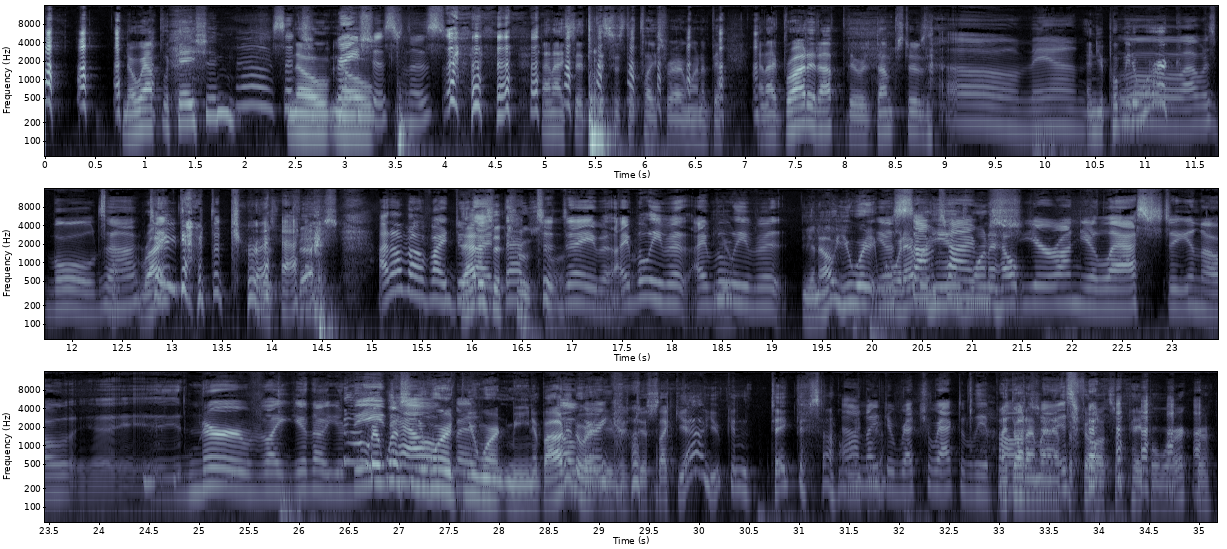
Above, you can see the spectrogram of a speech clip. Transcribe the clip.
no application. Oh, such no, graciousness. No. and I said, "This is the place where I want to be." And I brought it up. There was dumpsters. Oh man! And you put me to work. Oh, I was bold, huh? Right? Take out the trash. I don't know if I do that, that, is a that true today, but I believe it. I believe you, it. You know, you were you know, whatever hands want to help. You're on your last, you know, uh, nerve. Like you know, you no, need it help. You weren't. You weren't mean about oh, it, or it was good. just like, yeah, you can take this. I don't, I like need to retroactively apologize. I thought I might have to fill out some paperwork. Or,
